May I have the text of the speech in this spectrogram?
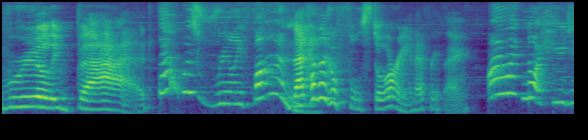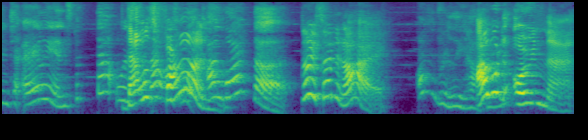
really bad. That was really fun. That had like a full story and everything. I like not huge into aliens, but that was That was fun. I like that. No, so did I. I'm really happy. I would own that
